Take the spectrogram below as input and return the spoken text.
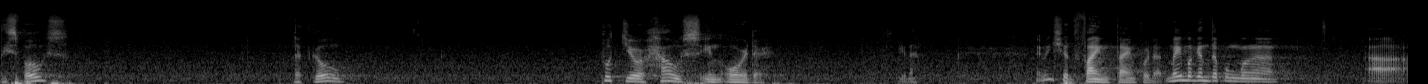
Dispose. Let go. Put your house in order. Sige na. And we should find time for that. May maganda pong mga uh,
